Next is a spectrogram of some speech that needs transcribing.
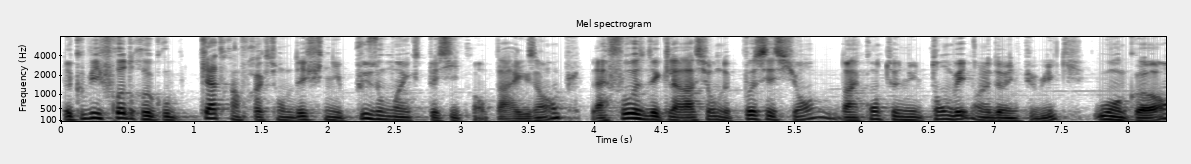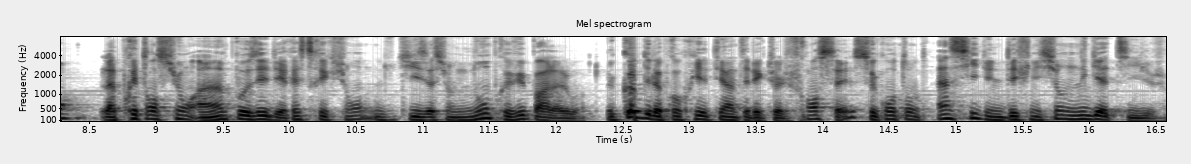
Le copy fraud regroupe quatre infractions définies plus ou moins explicitement, par exemple la fausse déclaration de possession d'un contenu tombé dans le domaine public, ou encore la prétention à imposer des restrictions d'utilisation non prévues par la loi. Le Code de la propriété intellectuelle français se contente ainsi d'une définition négative.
